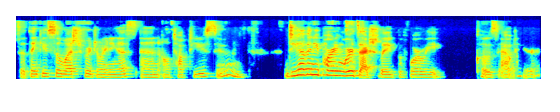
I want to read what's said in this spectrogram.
So, thank you so much for joining us, and I'll talk to you soon. Do you have any parting words actually before we close out here?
